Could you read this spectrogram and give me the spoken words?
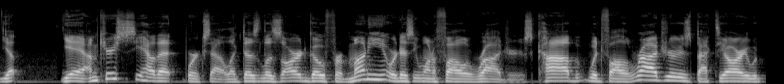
Yep. Yeah, I'm curious to see how that works out. Like, does Lazard go for money or does he want to follow Rodgers? Cobb would follow Rodgers. Bakhtiari would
